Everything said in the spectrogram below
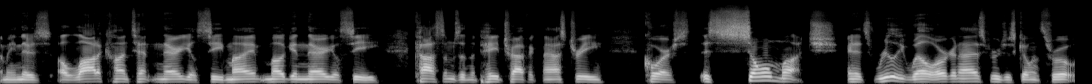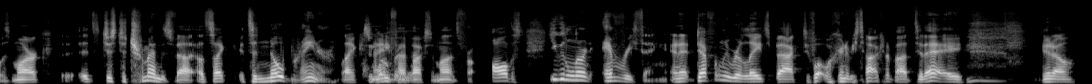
I mean, there's a lot of content in there. You'll see my mug in there. You'll see Kasim's and the paid traffic mastery course. There's so much and it's really well organized. We were just going through it with Mark. It's just a tremendous value. It's like it's a no-brainer. Like It's 95 no-brainer. bucks a month for all this. You can learn everything. And it definitely relates back to what we're going to be talking about today. You know,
